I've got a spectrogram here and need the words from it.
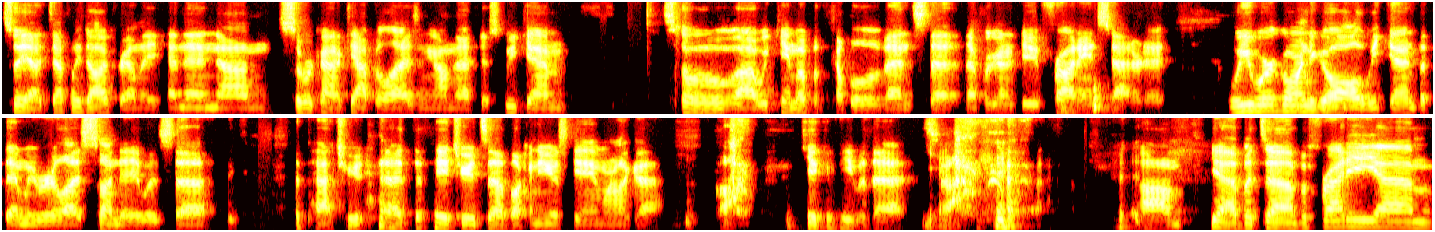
so yeah, definitely dog friendly. And then um, so we're kind of capitalizing on that this weekend. So uh, we came up with a couple of events that, that we're going to do Friday and Saturday. We were going to go all weekend, but then we realized Sunday was uh, the Patriot, uh, the Patriots uh, Buccaneers game. We're like, uh, can't compete with that. Yeah. So, um, yeah, but uh, but Friday um,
